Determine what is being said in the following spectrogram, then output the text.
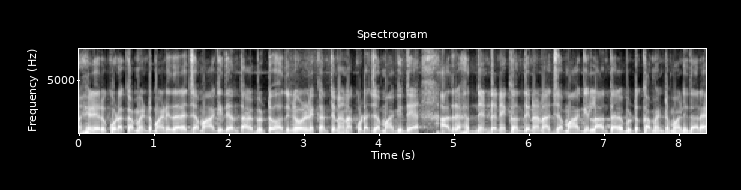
ಮಹಿಳೆಯರು ಕೂಡ ಕಮೆಂಟ್ ಮಾಡಿದ್ದಾರೆ, ಜಮಾ ಆಗಿದೆ ಅಂತ ಹೇಳ್ಬಿಟ್ಟು ಹದಿನೇಳನೇ ಕಂತಿನ ಹಣ ಕೂಡ ಜಮಾ ಆಗಿದೆ. ಆದರೆ ಹದಿನೆಂಟನೇ ಕಂತಿನ ಹಣ ಜಮಾ ಆಗಿಲ್ಲ ಅಂತ ಹೇಳ್ಬಿಟ್ಟು ಕಮೆಂಟ್ ಮಾಡಿದ್ದಾರೆ.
